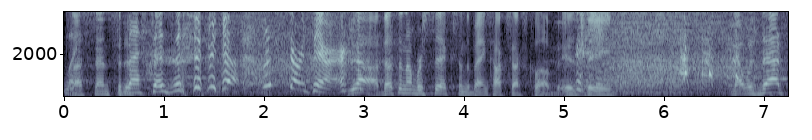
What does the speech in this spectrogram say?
like, Less sensitive? Less sensitive. yeah. Let's start there. Yeah, that's a number six in the Bangkok Sex Club. Is the now was that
